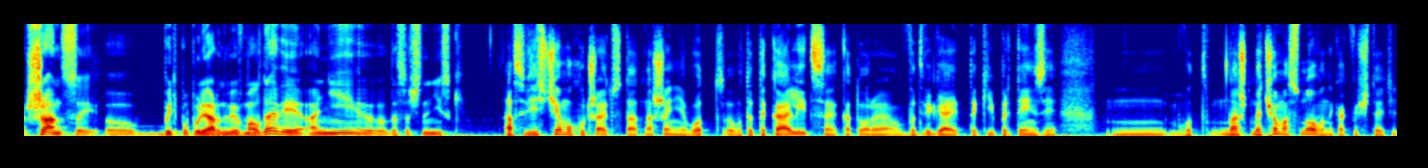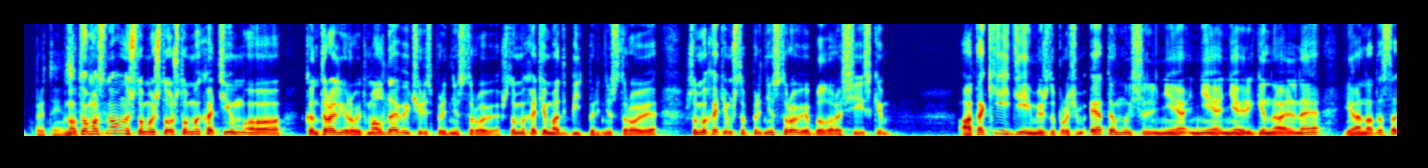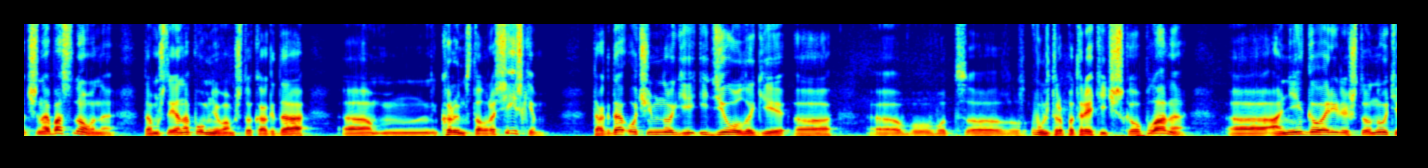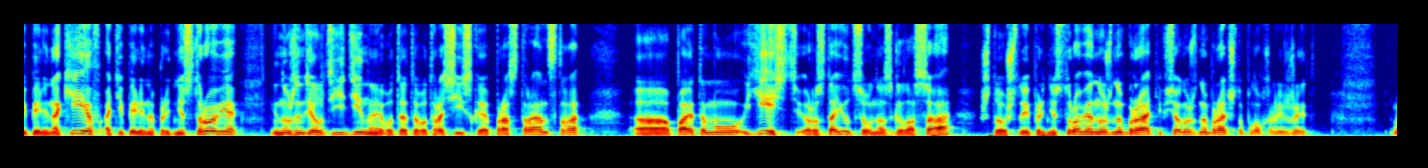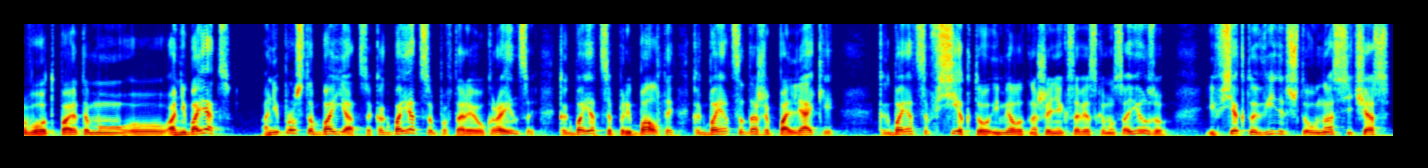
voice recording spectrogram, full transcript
шансы быть популярными в Молдавии, они достаточно низкие. А в связи с чем ухудшаются отношения? Вот, вот эта коалиция, которая выдвигает такие претензии, вот на, на чем основаны, как вы считаете, эти претензии? На том основано, что мы, что, что мы хотим э, контролировать Молдавию через Приднестровье, что мы хотим отбить Приднестровье, что мы хотим, чтобы Приднестровье было российским. А такие идеи, между прочим, эта мысль не, не, не оригинальная, и она достаточно обоснованная. Потому что я напомню вам, что когда э, Крым стал российским, тогда очень многие идеологи э, э, вот, э, ультрапатриотического плана они говорили, что ну теперь и на Киев, а теперь и на Приднестровье, и нужно делать единое вот это вот российское пространство. Э, поэтому есть, раздаются у нас голоса, что, что и Приднестровье нужно брать, и все нужно брать, что плохо лежит. Вот, поэтому они боятся. Они просто боятся, как боятся, повторяю, украинцы, как боятся прибалты, как боятся даже поляки, как боятся все, кто имел отношение к Советскому Союзу, и все, кто видит, что у нас сейчас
